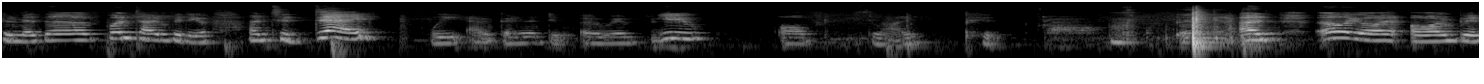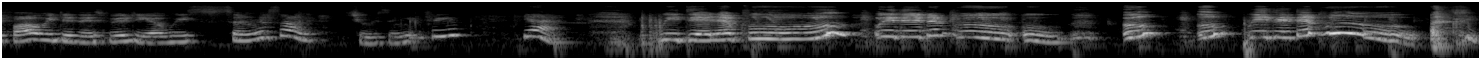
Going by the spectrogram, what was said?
to another fun time video and today we are going to do a review of slime poo. and earlier on, before we did this video, we sang a song. Should we sing it for you? Yeah. We did a poo, we did a poo, ooh, ooh, we did a poo.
